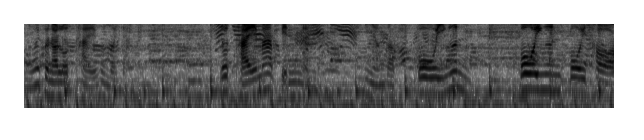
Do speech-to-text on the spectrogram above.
โอ้ยเพิ่นเอารถไถเพิ่นบ่จ้ะรถไถมาเป็นอันนี่ยังกับโปรยเงิน โปรยเงินโปรยทอง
